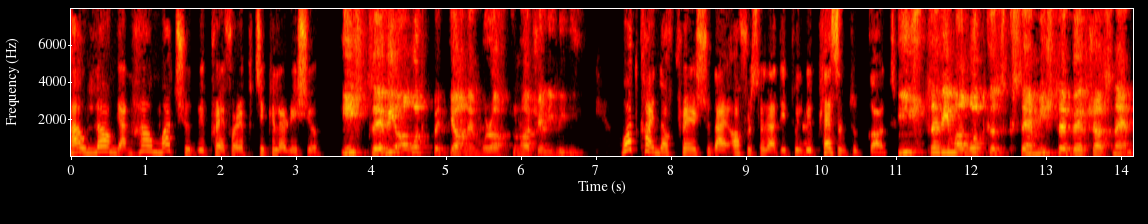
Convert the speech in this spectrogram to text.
How long and how much should we pray for a particular issue? Ինչ ձևի աղոթք պետք է անեմ, որ Աստծուն հաճելի լինի։ What kind of prayer should I offer so that it will be pleasant to God? Ինչ ձև իմ աղոթքը սկսեմ, ինչ ձև վերջացնեմ։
